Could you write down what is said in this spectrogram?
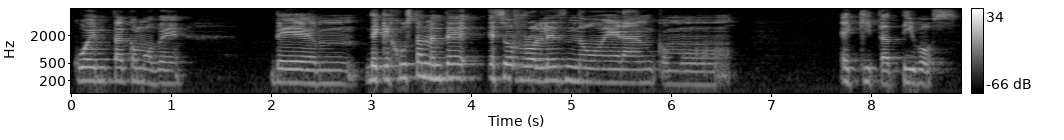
cuenta como de, de, mm, de que justamente esos roles no eran como equitativos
